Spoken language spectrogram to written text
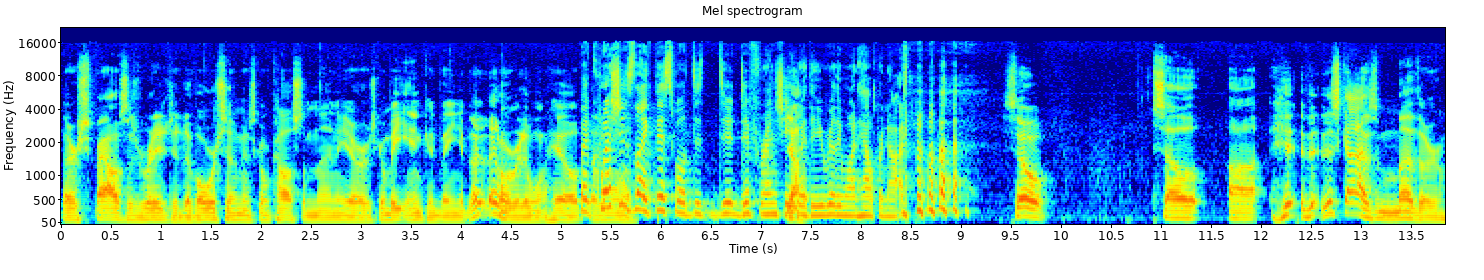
their spouse is ready to divorce them. It's going to cost them money, or it's going to be inconvenient. But they, they don't really want help. But don't questions like this will d- d- differentiate Yeah. whether you really want help or not. So, so uh, hi- th- this guy's mother,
